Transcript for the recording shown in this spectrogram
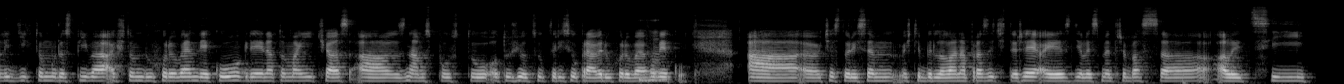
lidí k tomu dospívá až v tom důchodovém věku, kdy na to mají čas a znám spoustu otužilců, kteří jsou právě důchodového mm-hmm. věku. A často, když jsem ještě bydlela na Praze 4 a jezdili jsme třeba s Alicí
